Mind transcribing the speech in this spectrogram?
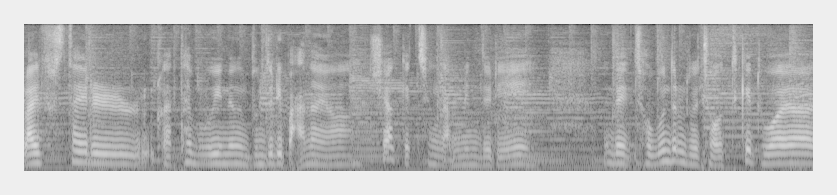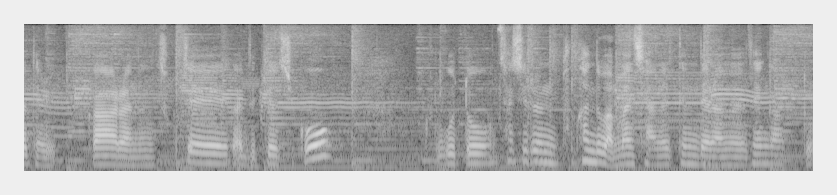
라이프 스타일 같아 보이는 분들이 많아요. 취약계층 난민들이. 근데 저분들은 도대체 어떻게 도와야 될까라는 숙제가 느껴지고 그리고 또 사실은 북한도 만만치 않을 텐데라는 생각도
